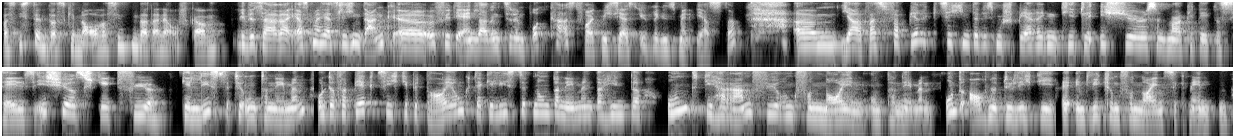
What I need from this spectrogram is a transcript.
Was ist denn das genau? Was sind denn da deine Aufgaben? Liebe Sarah, erstmal herzlichen Dank äh, für die Einladung zu dem Podcast. Freut mich sehr, ist übrigens mein erster. Ähm, ja, was verbirgt sich hinter diesem sperrigen Titel Issuers and Market Data Sales? Issuers steht für gelistete Unternehmen und da verbirgt sich die Betreuung der gelisteten Unternehmen dahinter und die Heranführung von neuen Unternehmen und auch natürlich die äh, Entwicklung Entwicklung von neuen Segmenten.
